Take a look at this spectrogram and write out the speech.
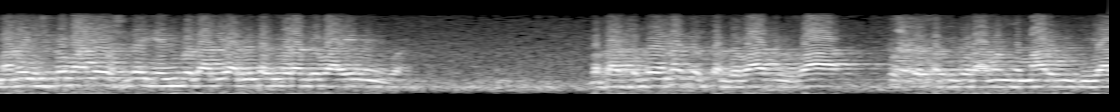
मैंने इसको माने उसने ये भी बता दिया, अभी तक मेरा विवाह ही नहीं हुआ। बता चुके हैं ना कि उसका विवाह भी हुआ, उसके पति को रावण ने मार भी दिया,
